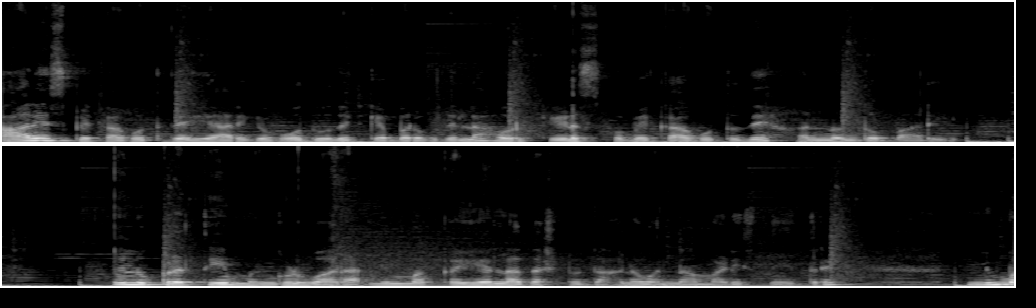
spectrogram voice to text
ಆಲಿಸಬೇಕಾಗುತ್ತದೆ. ಯಾರಿಗೆ ಓದುವುದಕ್ಕೆ ಬರುವುದಿಲ್ಲ, ಅವರು ಕೇಳಿಸ್ಕೋಬೇಕಾಗುತ್ತದೆ ಹನ್ನೊಂದು ಬಾರಿ. ಇನ್ನು ಪ್ರತಿ ಮಂಗಳವಾರ ನಿಮ್ಮ ಕೈಯಲ್ಲಾದಷ್ಟು ದಾನವನ್ನು ಮಾಡಿ ಸ್ನೇಹಿತರೆ ನಿಮ್ಮ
